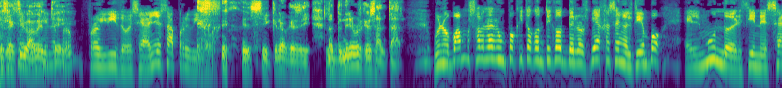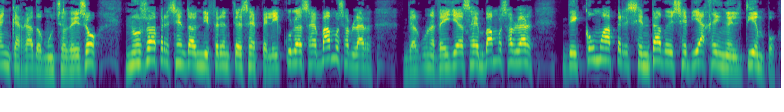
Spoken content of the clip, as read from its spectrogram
Efectivamente. prohibido, ese año está prohibido. sí, creo que sí. Lo tendríamos que saltar. Bueno, vamos a hablar un poquito contigo de los viajes en el tiempo. El mundo del cine se ha encargado mucho de eso. Nos lo ha presentado en diferentes eh, películas. Eh, vamos a hablar de algunas de ellas. Eh, vamos a hablar de cómo ha presentado ese viaje en el tiempo.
